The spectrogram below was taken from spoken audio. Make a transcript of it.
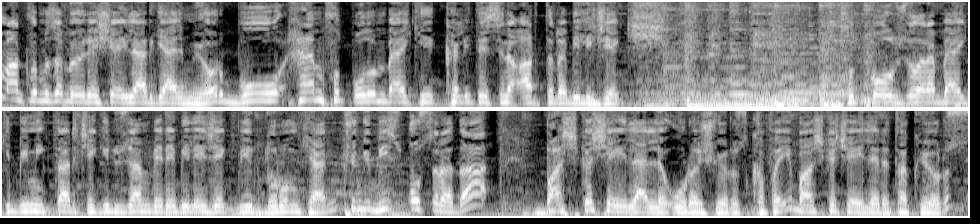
bizim aklımıza böyle şeyler gelmiyor? Bu hem futbolun belki kalitesini arttırabilecek. Futbolculara belki bir miktar çeki düzen verebilecek bir durumken. Çünkü biz o sırada başka şeylerle uğraşıyoruz. Kafayı başka şeylere takıyoruz.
